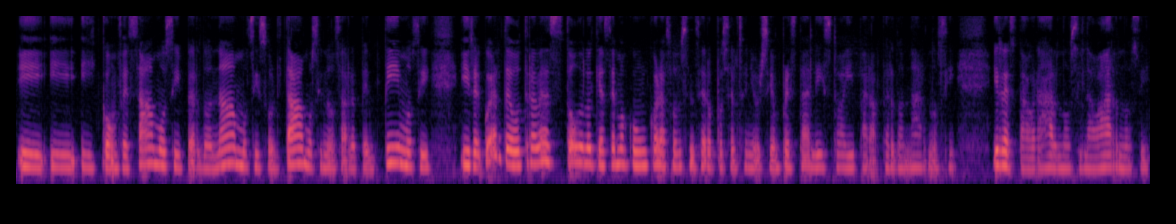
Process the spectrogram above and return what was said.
y, y, y confesamos y perdonamos y soltamos y nos arrepentimos y, y recuerde otra vez todo lo que hacemos con un corazón sincero, pues el Señor siempre está listo ahí para perdonarnos y, y restaurarnos y lavarnos y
